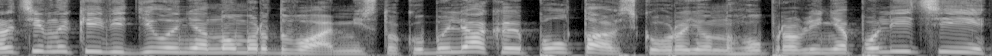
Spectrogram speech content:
Працівники відділення номер 2 місто Кобиляки Полтавського районного управління поліції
